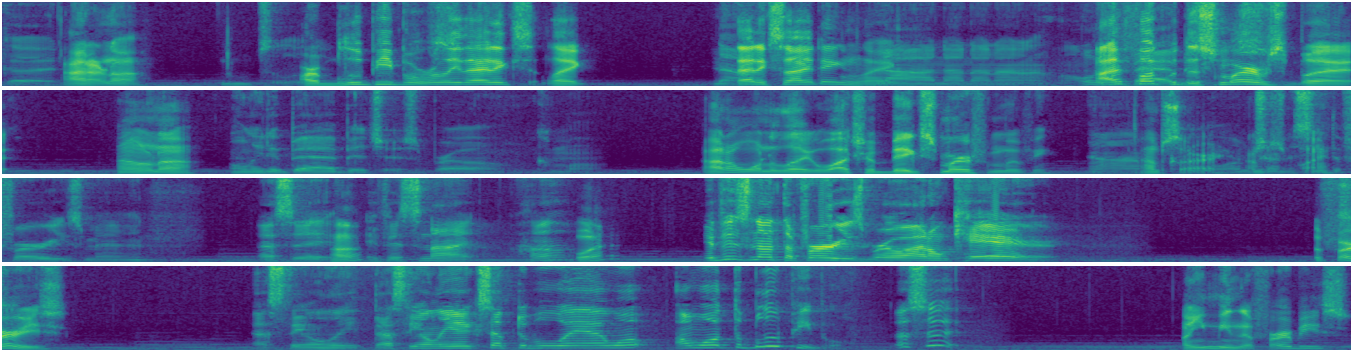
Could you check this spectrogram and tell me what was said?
Good. I don't know. Absolutely. Are blue people really that ex- like No. that exciting? Like Nah, nah, nah, nah. Only I fuck with the. Smurfs, but I don't know. Only the bad bitches, bro. Come on. I don't want to like watch a big Smurf movie. Nah, I'm sorry. I'm, I'm trying to see the furries, man. That's it. Huh? If it's not, huh? What? If it's not the furries, bro, I don't care. The furries? That's the only. That's the only acceptable way I want. I want the blue people. That's it. Oh, you mean the Furbies?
